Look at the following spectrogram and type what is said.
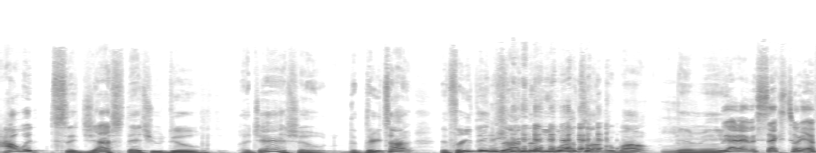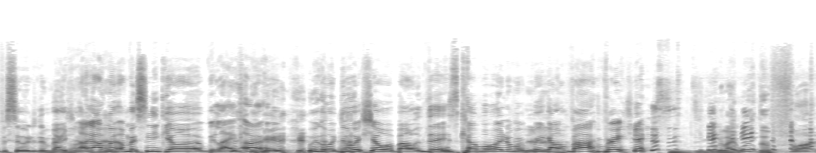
I would suggest that you do a jazz show. The three top the three things that I know you want to talk about. You know what I mm-hmm. mean? We gotta have a sex toy episode of the right. Nah, I, am gonna sneak y'all and be like, all right, we're gonna do a show about this. Come on, we'll bring Yeah. out vibrators. you be like, what the fuck?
